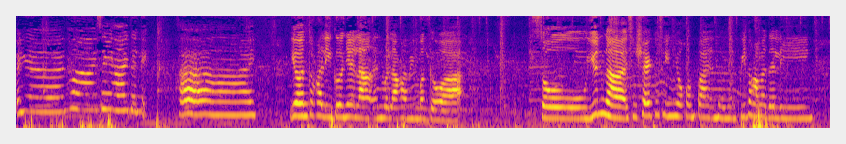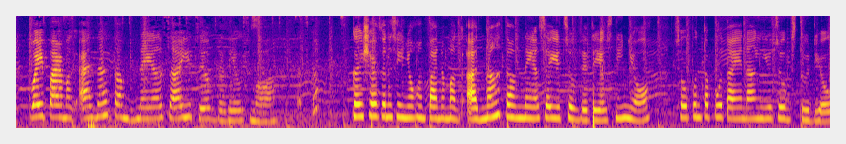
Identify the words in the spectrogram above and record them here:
Ayan! Hi! Say hi! Dali! Hi! Yun, kakaligo niya lang and wala kaming magawa. So, yun nga, share ko sa inyo kung paano yung pinakamadaling way para mag-add ng thumbnail sa YouTube videos mo. Let's go! Guys, share ko na sa inyo kung paano mag-add ng thumbnail sa YouTube videos ninyo. So, punta po tayo ng YouTube Studio.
